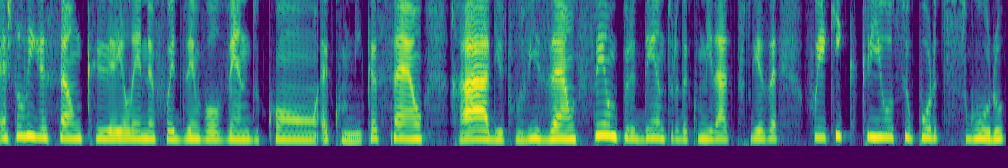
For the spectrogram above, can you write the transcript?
Esta ligação que a Helena foi desenvolvendo com a comunicação, rádio, televisão, sempre dentro da comunidade portuguesa, foi aqui que criou o seu porto seguro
